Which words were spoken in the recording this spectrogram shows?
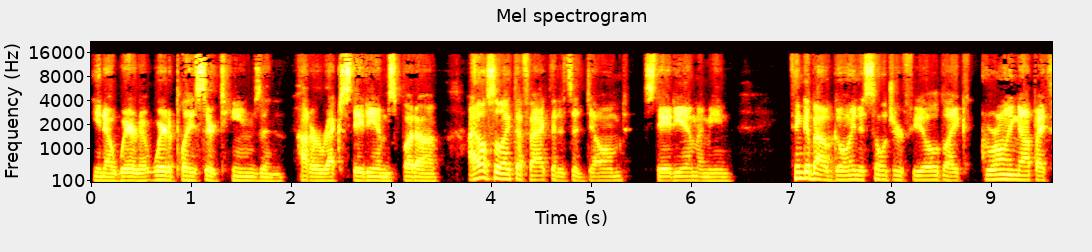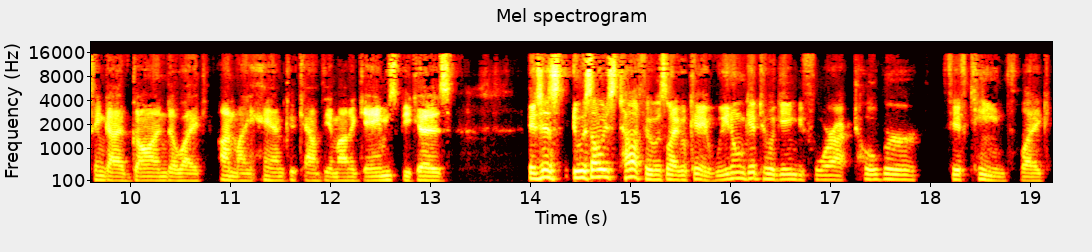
you know where to where to place their teams and how to erect stadiums. But uh, I also like the fact that it's a domed stadium. I mean, think about going to Soldier Field. Like growing up, I think I've gone to like on my hand could count the amount of games because it just it was always tough. It was like okay, we don't get to a game before October fifteenth. Like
